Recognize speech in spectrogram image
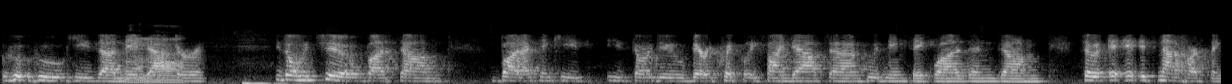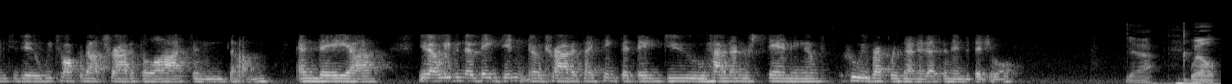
who, who he's uh, named after. He's only two, but um, but I think he's he's going to very quickly find out uh, who his namesake was, and um, so it, it, it's not a hard thing to do. We talk about Travis a lot, and um, and they. Uh, you know, even though they didn't know Travis, I think that they do have an understanding of who he represented as an individual. Yeah. Well,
